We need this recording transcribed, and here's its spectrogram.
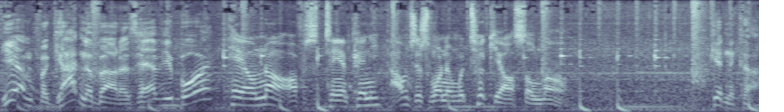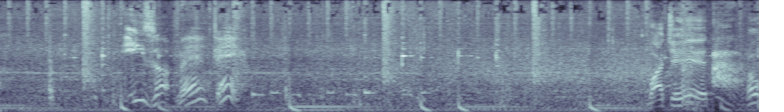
You haven't forgotten about us, have you, boy? Hell no, Officer Tenpenny. I was just wondering what took y'all so long. Get in the car. Ease up, man. Damn. Watch your head. Ah. Oh,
